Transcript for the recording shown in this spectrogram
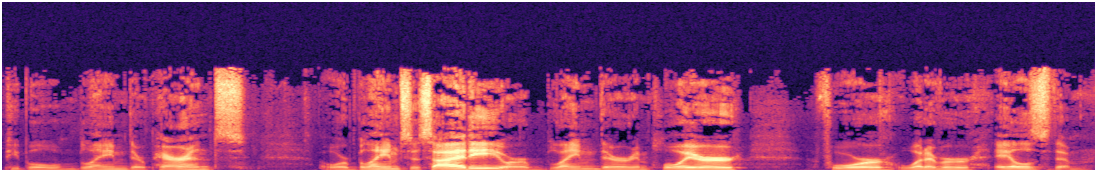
people blame their parents, or blame society, or blame their employer for whatever ails them.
